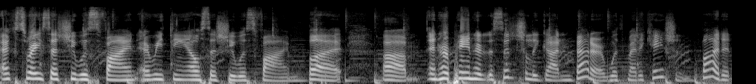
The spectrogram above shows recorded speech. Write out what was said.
X-ray said she was fine. Everything else said she was fine, but um, and her pain had essentially gotten better with medication, but it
